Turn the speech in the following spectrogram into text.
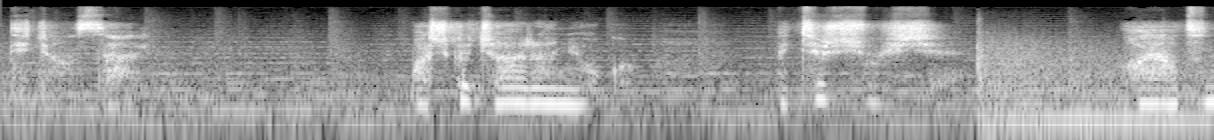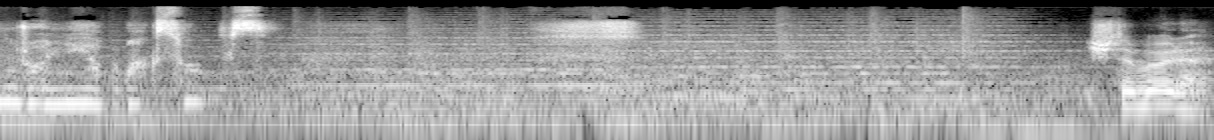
Hadi Cansel. Başka çaren yok. Bitir şu işi. Hayatının rolünü yapmak zorundasın. İşte böyle.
